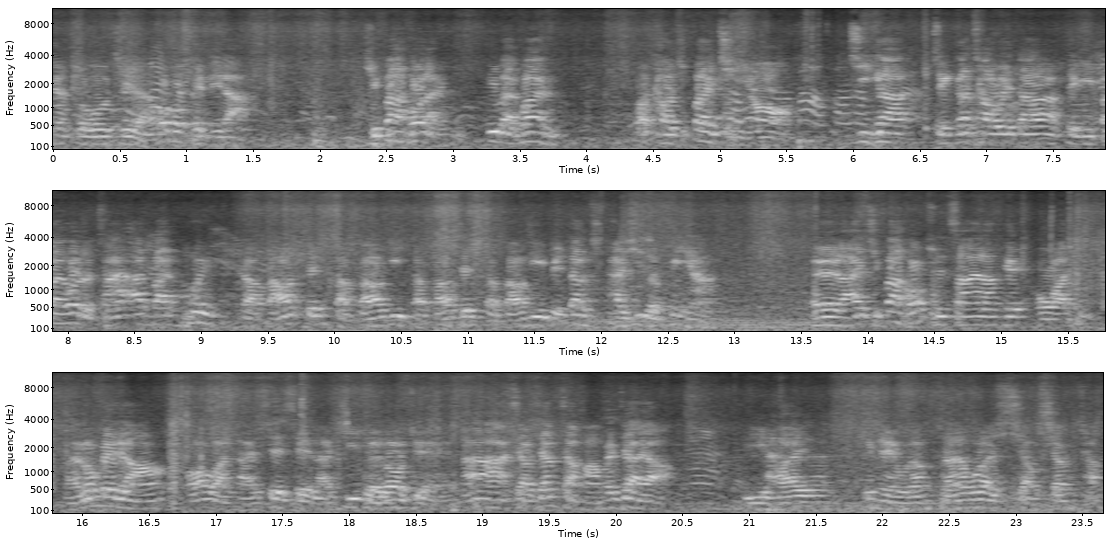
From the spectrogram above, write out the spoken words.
饼，多好吃啊！我无骗你啦，七百块来，一百块。我头一摆钱哦，煮甲整甲超伟大啦。第二摆我就知影按班配，豆豆煎豆豆去，豆豆煎豆豆去，袂当一开始就变啊。诶，来一百块存三个人给五万，来拢买了，五万来，谢谢，来鸡腿肉卷，啊，小香肠嘛要食呀，厉害啊！今年有人知影我小香肠，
